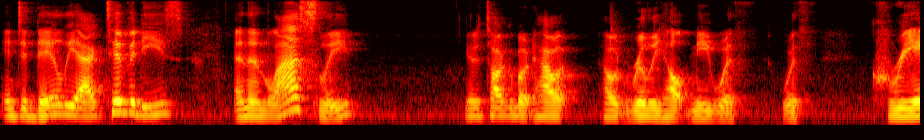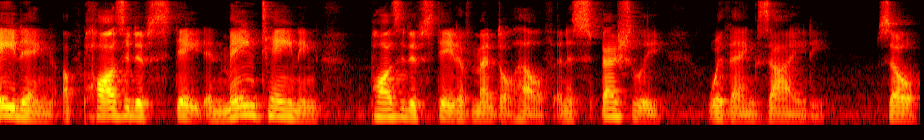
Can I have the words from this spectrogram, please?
into daily activities. And then lastly, I'm going to talk about how it, how it really helped me with, with creating a positive state and maintaining a positive state of mental health, and especially with anxiety. So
